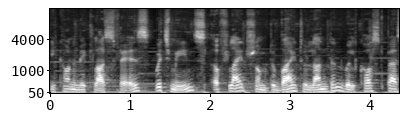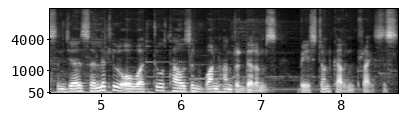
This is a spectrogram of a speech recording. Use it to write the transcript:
economy class fares, which means a flight from Dubai to London will cost passengers a little over 2,100 dirhams based on current prices.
